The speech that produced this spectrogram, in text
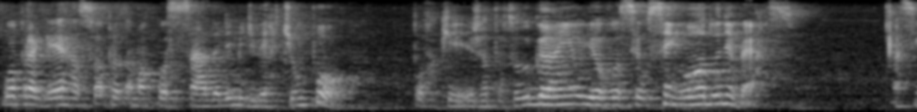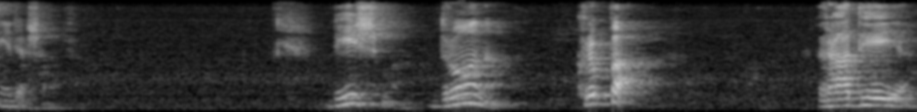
vou para a guerra só para dar uma coçada ali, me divertir um pouco, porque já está tudo ganho e eu vou ser o senhor do universo. Assim ele achava. Bhishma, Drona, Krupa, Radeya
